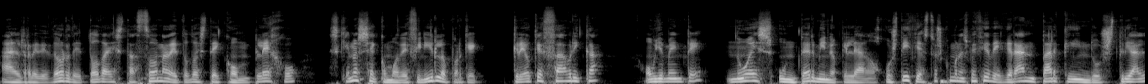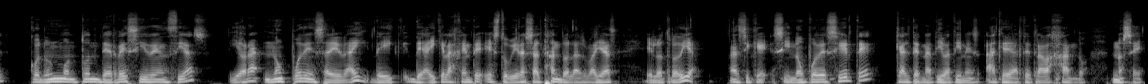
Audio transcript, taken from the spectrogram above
alrededor de toda esta zona, de todo este complejo. Es que no sé cómo definirlo porque creo que fábrica, obviamente, no es un término que le haga justicia. Esto es como una especie de gran parque industrial con un montón de residencias y ahora no pueden salir de ahí. De, ahí que la gente estuviera saltando las vallas el otro día. Así que si no puedes irte, ¿qué alternativa tienes a quedarte trabajando? No sé,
